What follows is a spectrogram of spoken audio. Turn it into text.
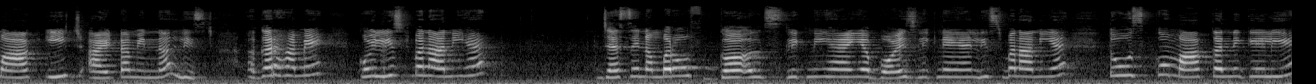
mark each item in a list अगर हमें कोई लिस्ट बनानी है, जैसे नंबर ऑफ़ गर्ल्स लिखनी है या बॉयज़ लिखने हैं लिस्ट बनानी है तो उसको मार्क करने के लिए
